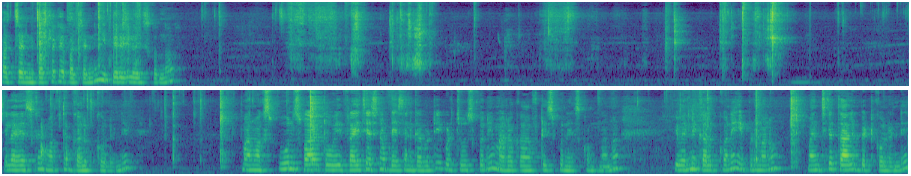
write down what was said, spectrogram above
పచ్చడిని పొట్లకాయ పచ్చడిని ఈ పెరుగులో వేసుకుందాం. ఇలా వేసుకొని మొత్తం కలుపుకోవాలండి. మనం ఒక స్పూన్ సాల్ట్ ఫ్రై చేసినప్పుడు వేసాను కాబట్టి ఇప్పుడు చూసుకొని మరొక హాఫ్ టీ స్పూన్ వేసుకుంటున్నాను. ఇవన్నీ కలుపుకొని ఇప్పుడు మనం మంచిగా తాలింపు పెట్టుకోవాలండి.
